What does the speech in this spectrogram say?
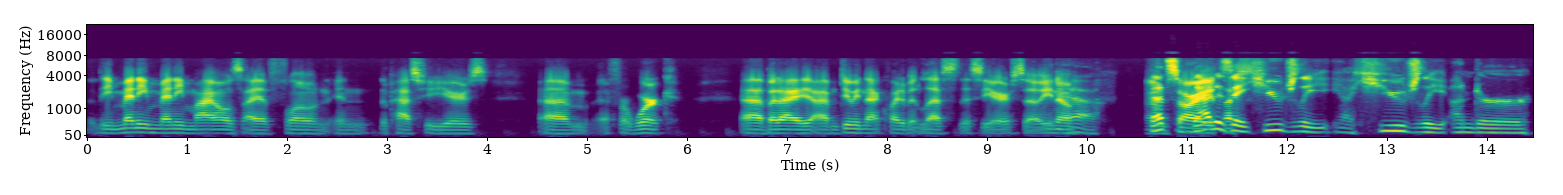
the many many miles I have flown in the past few years um, for work. Uh, but I I'm doing that quite a bit less this year. So you know yeah. I'm That's sorry. that is a hugely a hugely under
